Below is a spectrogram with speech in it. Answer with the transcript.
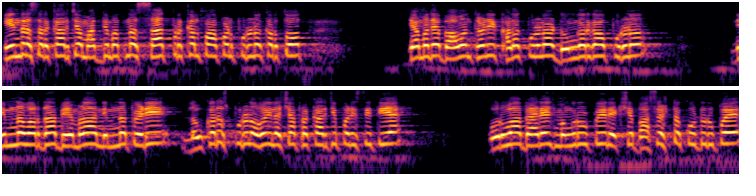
केंद्र सरकारच्या माध्यमातून सात प्रकल्प आपण पूर्ण करतो. ज्यामध्ये बावनथळी खडकपूर्ण डोंगरगाव पूर्ण निम्न वर्धा बेंबळा निम्न पेढी लवकरच पूर्ण होईल अशा प्रकारची परिस्थिती आहे. बोरवा बॅरेज मंगरुळपीर एकशे बासष्ट कोटी रुपये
